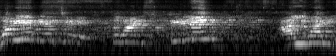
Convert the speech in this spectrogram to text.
ভরিয়ে দিয়েছে তোমার স্টিলের আলমারি।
